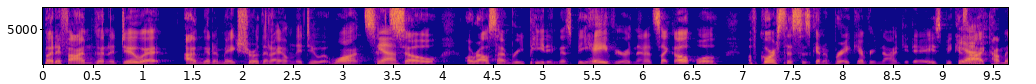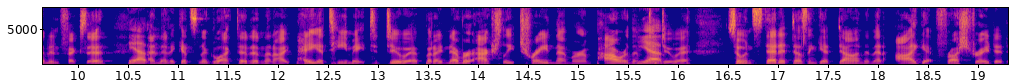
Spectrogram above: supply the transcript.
but if i'm going to do it i'm going to make sure that i only do it once and Yeah. so or else i'm repeating this behavior and then it's like oh well of course this is going to break every 90 days because Yeah. i come in and fix it Yeah. and then it gets neglected and then i pay a teammate to do it but i never actually train them or empower them Yep. to do it so instead it doesn't get done and then i get frustrated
